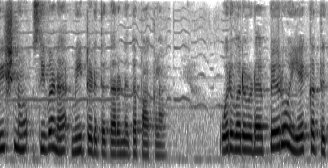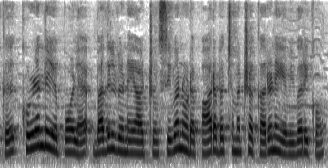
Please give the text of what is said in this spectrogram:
விஷ்ணு சிவனை மீட்டெடுத்த தருணத்தை பார்க்கலாம். ஒருவரோட பெரும் ஏக்கத்துக்கு குழந்தைய போல பதில் வினையாற்றும் சிவனோட பாரபட்சமற்ற கருணையை விவரிக்கும்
